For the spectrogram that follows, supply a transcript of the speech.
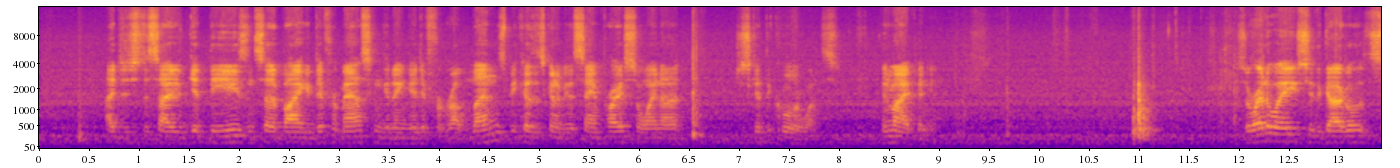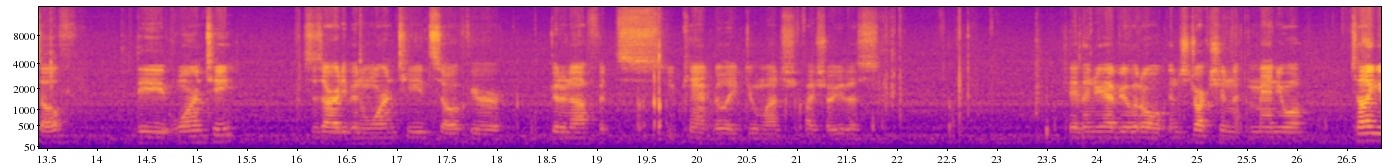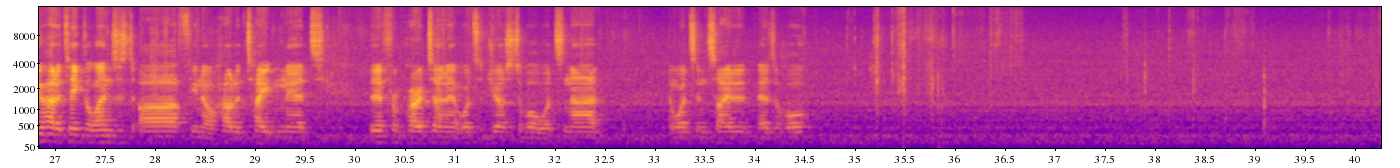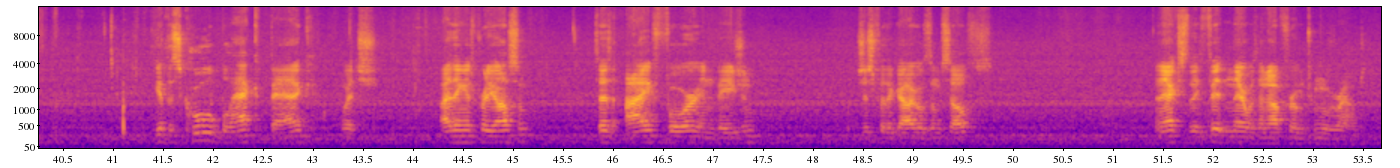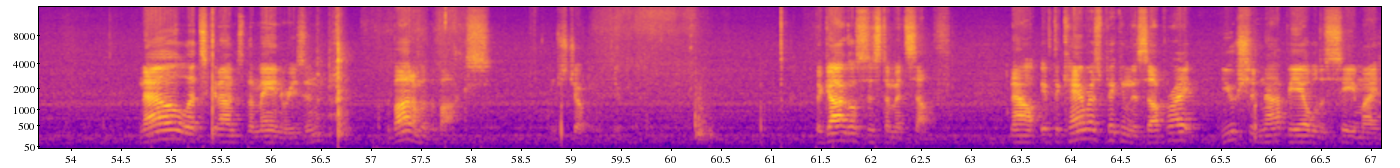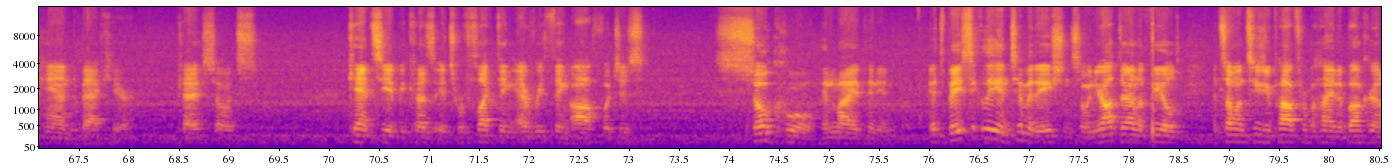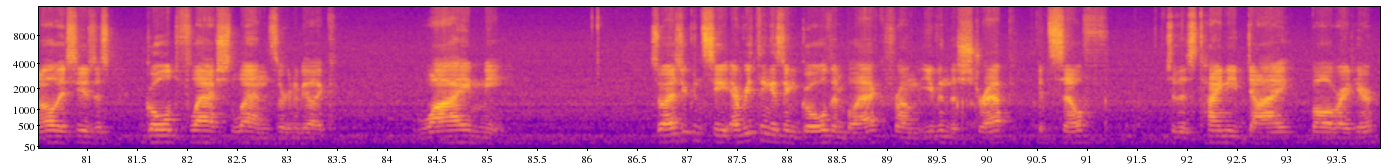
I just decided to get these instead of buying a different mask and getting a different lens because it's going to be the same price, so why not just get the cooler ones, in my opinion. So right away you see the goggle itself, the warranty. This has already been warranted, so if you're good enough, it's you can't really do much if I show you this. Okay, then you have your little instruction manual telling you how to take the lenses off, you know, how to tighten it, the different parts on it, what's adjustable, what's not, and what's inside it as a whole. You get this cool black bag, which I think is pretty awesome. It says I4 Invision, just for the goggles themselves. And they actually fit in there with enough room to move around. Now let's get on to the main reason, the bottom of the box. I'm just joking with you. The goggle system itself. Now, if the camera's picking this up right, you should not be able to see my hand back here. Okay, so it's can't see it because it's reflecting everything off, which is so cool in my opinion. It's basically intimidation, so when you're out there on the field and someone sees you pop from behind a bunker and all they see is this gold flash lens, they're to be like, why me? So as you can see, everything is in gold and black from even the strap itself to this tiny dye ball right here.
